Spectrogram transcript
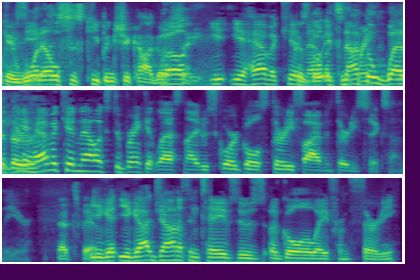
Okay, what he- else is keeping Chicago Well, sane? you, you have a kid. 'Cause in Alex it's not the weather. You have a kid in Alex DeBrincat last night who scored goals 35 and 36 on the year. That's fair. You get you got Jonathan Toews, who's a goal away from 30.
